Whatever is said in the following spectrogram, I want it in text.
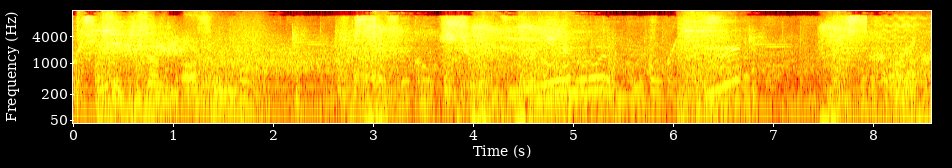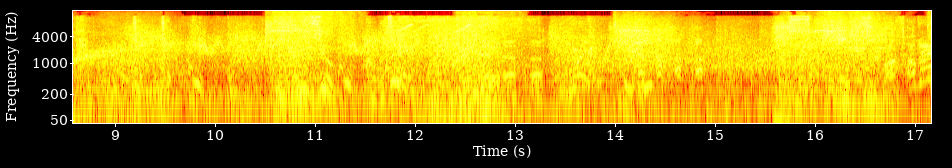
切り刻んで遊んで成功無能を呪え無駄だそれだおい。いかにしようここ翼でで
